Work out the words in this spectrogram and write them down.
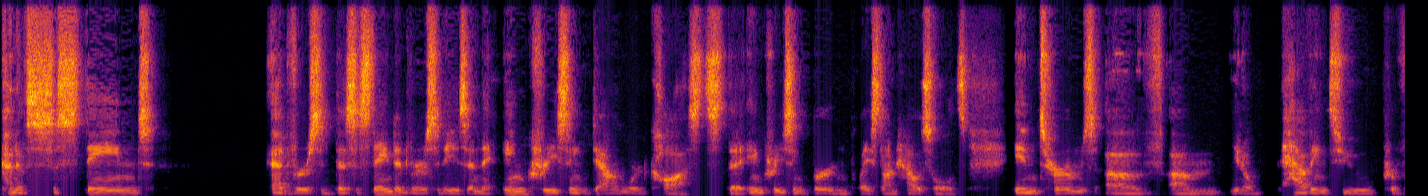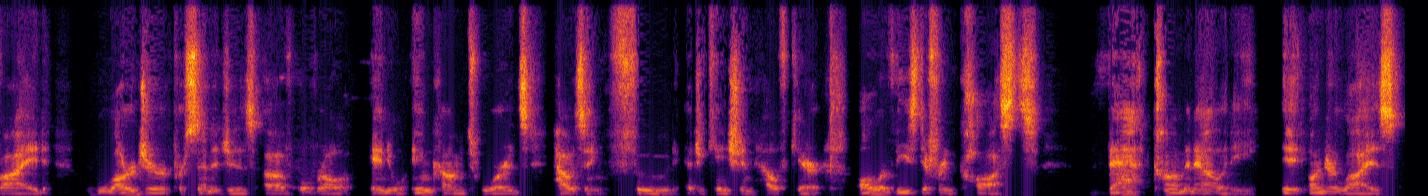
kind of sustained adversity, the sustained adversities and the increasing downward costs, the increasing burden placed on households in terms of, um, you know, having to provide larger percentages of overall annual income towards housing, food, education, healthcare, all of these different costs. That commonality it underlies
